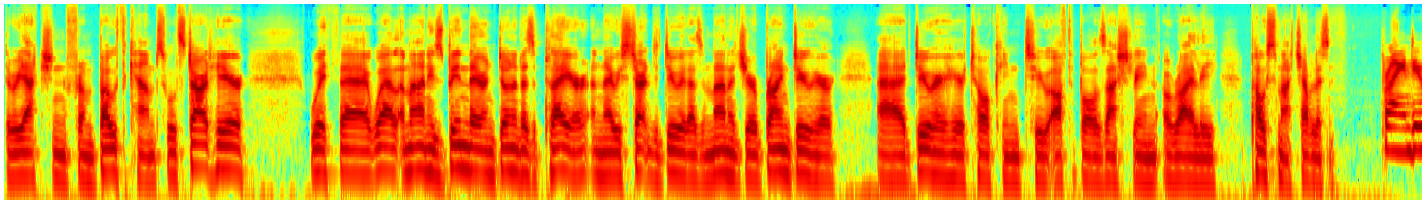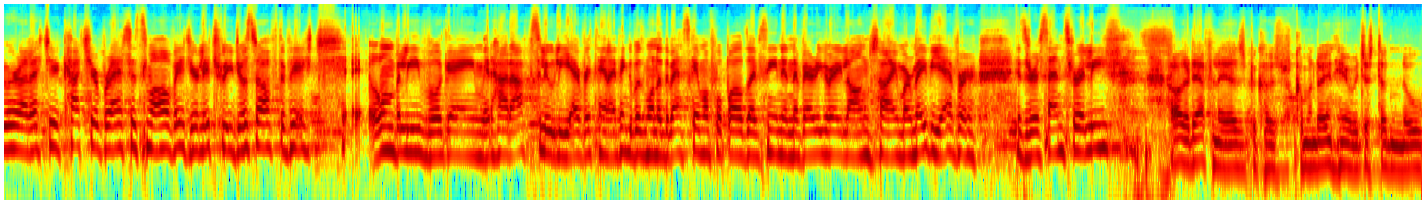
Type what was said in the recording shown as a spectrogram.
the reaction from both camps. We'll start here with, uh, well, a man who's been there and done it as a player, and now he's starting to do it as a manager, Brian Dooher. Uh, here talking to Off the Ball's Aisling O'Reilly post match. Have a listen. Brian Dooher, I'll let you catch your breath a small bit. You're literally just off the pitch. Unbelievable game. It had absolutely everything. I think it was one of the best game of footballs I've seen in a very, very long time, or maybe ever. Is there a sense of relief? Oh, there definitely is because coming down here, we just didn't know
